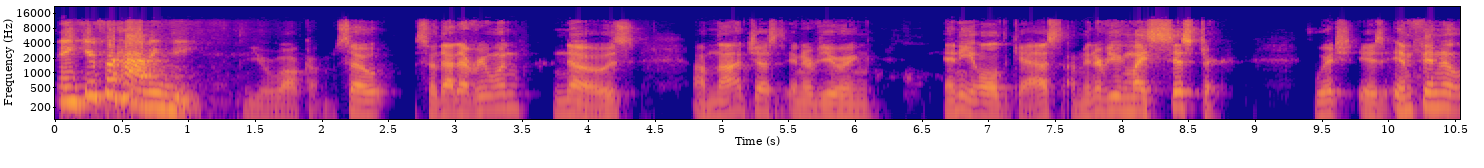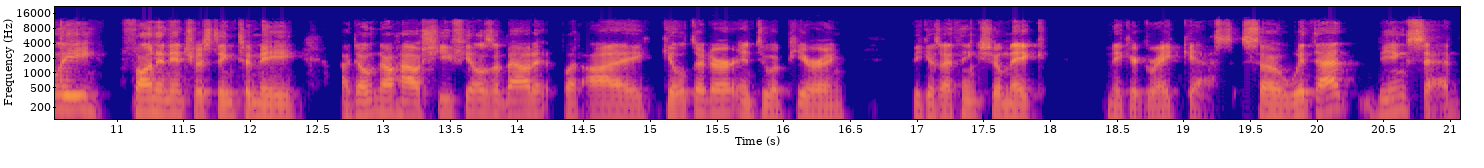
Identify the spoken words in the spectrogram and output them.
Thank you for having me. You're welcome. So, so that everyone knows, I'm not just interviewing any old guest. I'm interviewing my sister, which is infinitely fun and interesting to me. I don't know how she feels about it, but I guilted her into appearing because I think she'll make make a great guest. So, with that being said,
